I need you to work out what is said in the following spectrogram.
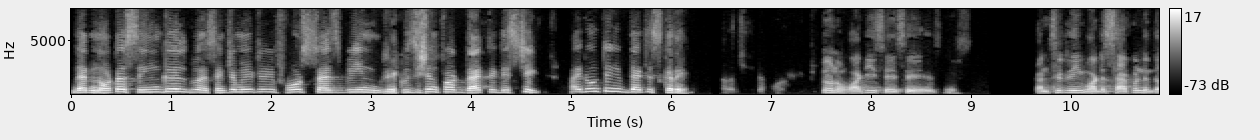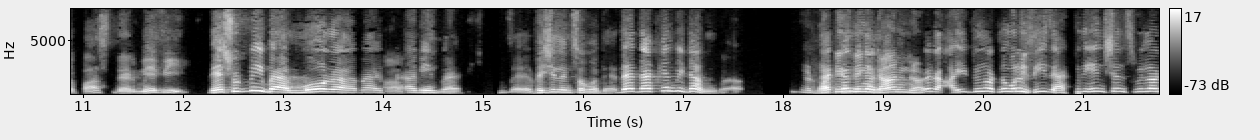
that not a single uh, central military force has been requisitioned for that district. I don't think that is correct. No, no. What he says is, considering what has happened in the past, there may be. There should be uh, more, uh. uh ah. I mean, uh, uh, vigilance over there. That, that can be done. But being done? done I do not know. Police. These apprehensions will not.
